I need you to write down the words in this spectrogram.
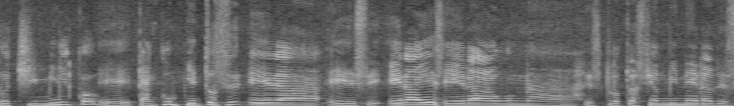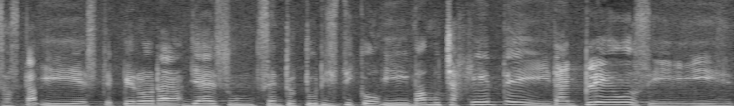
Xochimilco, eh, Cancún. Y entonces era, era, era una explotación minera de Sascap, y este, pero ahora ya es un centro turístico y va mucha gente y da empleos y,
